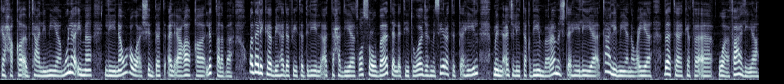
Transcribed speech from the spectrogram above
كحقائب تعليمية ملائمة لنوع وشدة الإعاقة للطلبة. وذلك بهدف تذليل التحديات والصعوبات التي تواجه مسيرة التأهيل من أجل تقديم برامج تأهيلية تعليمية نوعية ذات كفاءة وفعالية.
